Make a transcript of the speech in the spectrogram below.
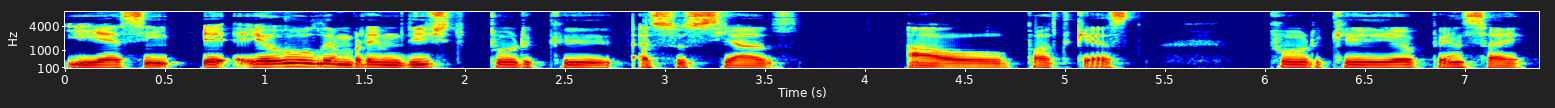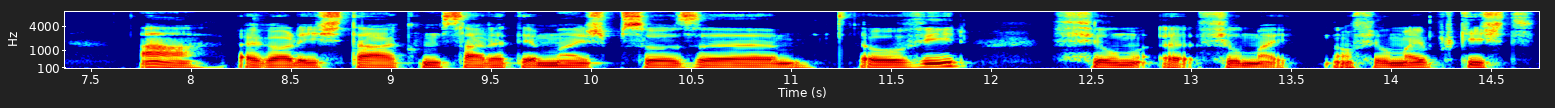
e é assim, eu lembrei-me disto porque, associado ao podcast, porque eu pensei, ah, agora isto está a começar a ter mais pessoas a, a ouvir, uh, filmei, não filmei porque isto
